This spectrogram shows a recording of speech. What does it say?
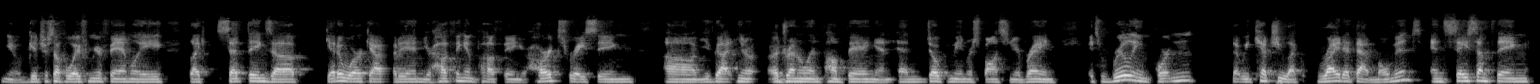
you know, get yourself away from your family, like set things up, get a workout in, you're huffing and puffing, your heart's racing, um, you've got you know adrenaline pumping and, and dopamine response in your brain. It's really important that we catch you like right at that moment and say something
